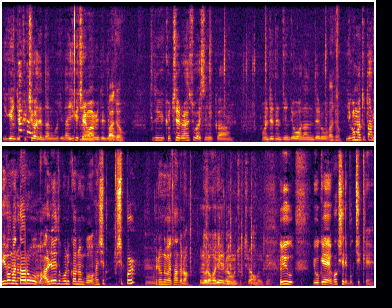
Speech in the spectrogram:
이게 이제 교체가 된다는 거지. 나 이게 제일 어, 마음에 들더라고. 맞아. 그래서 이게 교체를 할 수가 있으니까 언제든지 이제 원하는 대로 맞아. 이것만 또 따로 팔더라고. 따로 어. 알리에서 보니까는 뭐 한 10, 10불? 음. 그 정도면 사더라. 여러 가지 그게 너무 거. 좋더라고 어. 이게. 그리고 요게 확실히 묵직해.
